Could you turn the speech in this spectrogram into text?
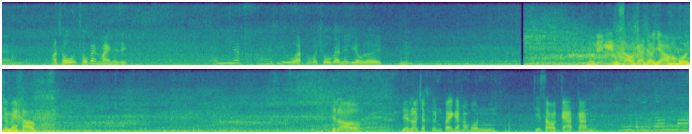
นั่นเอาโชว์โชว์แว่นใหม่หน่อยสิไอ้เนี้ยไม่ขี้อวดผมว่าโชว์แว่นนี่เหลียวเลยหืมหนูได้เห็นเสาอากาศยาวๆข้างบนใช่ไหมครับ เดี๋ยวเราเดี๋ยวเราจะขึ้นไปกันข้างบน ที่เสาอากาศกันมัน มีต้นไม้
